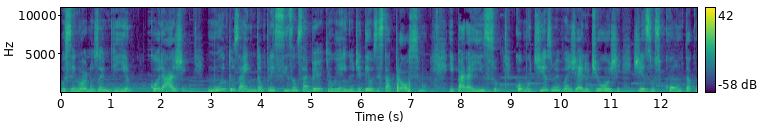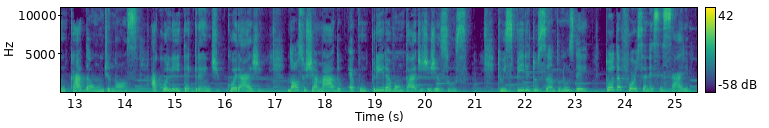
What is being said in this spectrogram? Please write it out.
O Senhor nos envia coragem. Muitos ainda precisam saber que o reino de Deus está próximo, e para isso, como diz no evangelho de hoje, Jesus conta com cada um de nós. A colheita é grande, coragem. Nosso chamado é cumprir a vontade de Jesus. Que o Espírito Santo nos dê toda a força necessária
